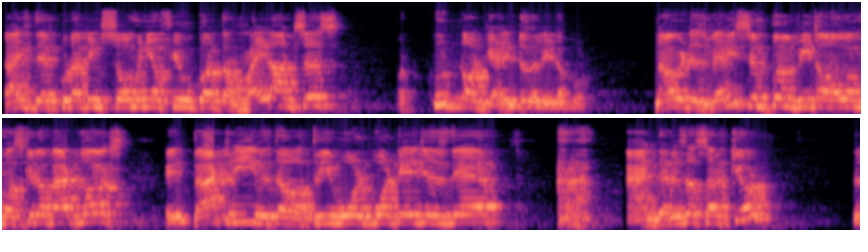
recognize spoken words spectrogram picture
Guys, there could have been so many of you who got the right answers but could not get into the leaderboard. Now it is very simple. We know how a mosquito bat works. A battery with a 3 volt voltage is there and there is a circuit the,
